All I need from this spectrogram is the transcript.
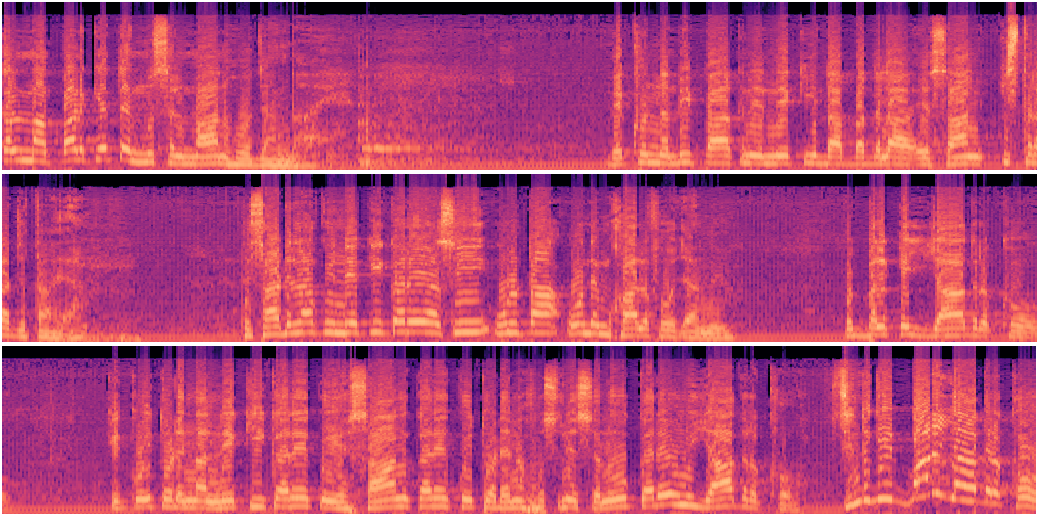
کلمہ پڑھ کے تے مسلمان ہو جاندا ہے ویکھو نبی پاک نے نیکی دا بدلہ احسان کس طرح جتایا تے ساڈے نال کوئی نیکی کرے، اسی الٹا اون مخالف ہو جانے اور بلکہ یاد رکھو کہ کوئی تھوڑے نال نیکی کرے، کوئی احسان کرے، کوئی توڑے نال حسن سلوک کرے، انہوں یاد رکھو۔ زندگی بھر یاد رکھو۔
